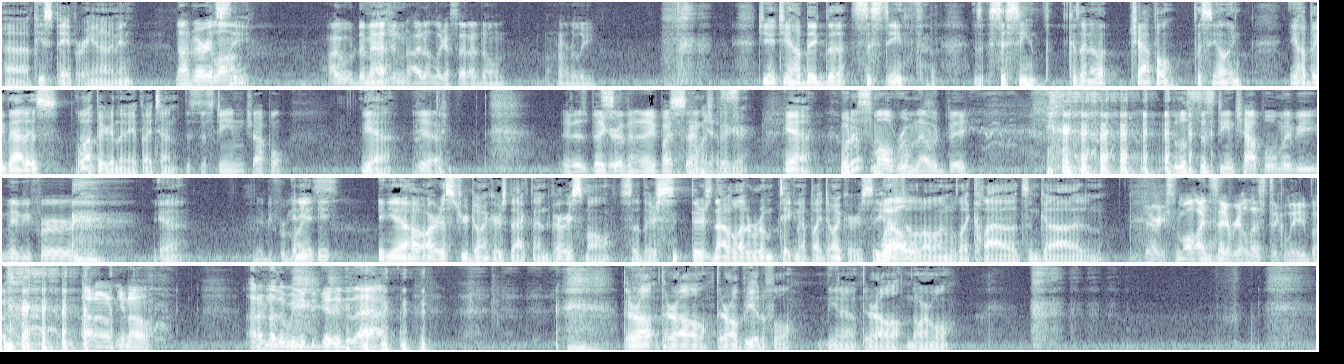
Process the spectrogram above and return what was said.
uh, piece of paper? You know what I mean? Not very Let's long. see. I would imagine. I don't. Like I said, I don't. I don't really. Do you, do you know how big the Sistine is it Sistine? Because I know chapel, the ceiling. You know how big that is? A lot bigger than eight by ten. The Sistine Chapel. Yeah, Yeah. It is bigger So- than an eight by ten. so much yes. bigger. Yeah, What a small room that would be. a little Sistine Chapel, maybe maybe for yeah. maybe for And you, it- and you know how artists drew doinkers back then, very small. So there's there's not a lot of room taken up by doinkers. So you Well- gotta fill it all in with like clouds and God and very small. I'd say realistically, but I don't. You know, I don't know that we need to get into that. they're all they're all they're all beautiful. You know, they're all normal.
